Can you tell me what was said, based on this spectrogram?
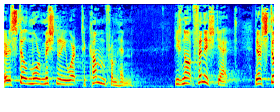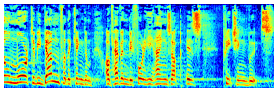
there is still more missionary work to come from him. He's not finished yet. There's still more to be done for the kingdom of heaven before he hangs up his preaching boots.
